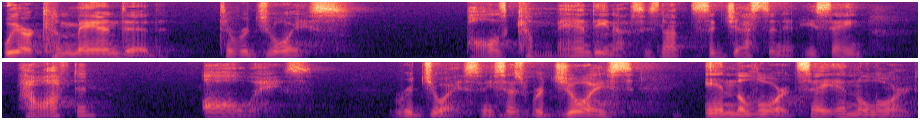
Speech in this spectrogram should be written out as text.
We are commanded to rejoice. Paul is commanding us. He's not suggesting it. He's saying, How often? Always. Rejoice. And he says, Rejoice in the Lord. Say, In the Lord.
